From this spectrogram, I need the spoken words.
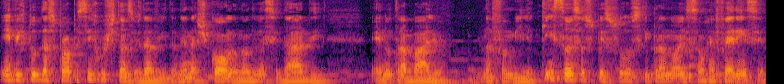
em virtude das próprias circunstâncias da vida, né? na escola, na universidade, é, no trabalho, na família. Quem são essas pessoas que para nós são referência?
